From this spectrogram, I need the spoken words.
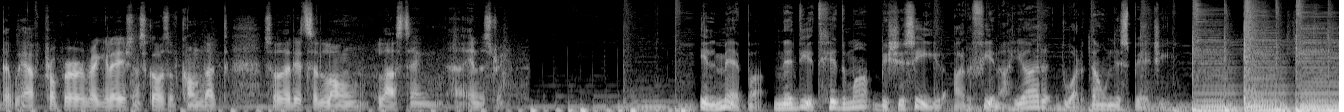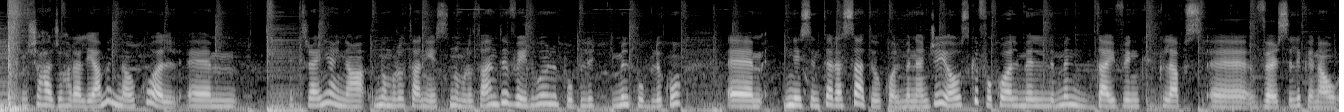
that we have proper regulations, codes of conduct, so that it's a long-lasting uh, industry. Il-MEPA nediet ħidma biex isir għarfien aħjar dwar dawn l-ispeċi. Xi ħaġa oħra li għamilna wkoll trajnjajna numru ta' nies, numru ta' individwi mill-pubbliku nies interessati wkoll minn NGOs kif ukoll minn diving clubs eh, versi li kienaw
